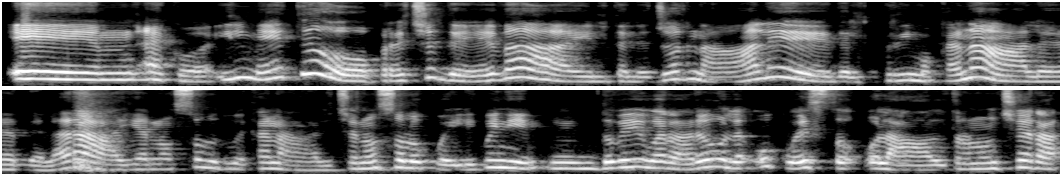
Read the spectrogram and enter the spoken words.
E ecco, il meteo precedeva il telegiornale del primo canale della RAI, erano solo due canali, c'erano solo quelli, quindi dovevi guardare o, o questo o l'altro, non c'era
